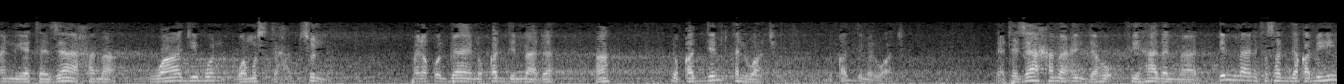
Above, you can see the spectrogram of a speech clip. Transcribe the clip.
أن يتزاحم واجب ومستحب. سنة. فنقول بأن نقدم ماذا؟ ها؟ نقدم الواجب. يقدم الواجب. يتزاحم عنده في هذا المال إما أن يتصدق به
